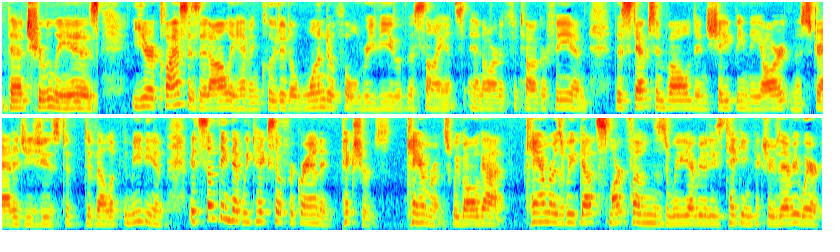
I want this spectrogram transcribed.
That truly is. Your classes at OLLI have included a wonderful review of the science and art of photography and the steps involved in shaping the art and the strategies used to develop the medium. It's something that we take so for granted. Pictures, cameras, we've all got cameras, we've got smartphones, we everybody's taking pictures everywhere.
